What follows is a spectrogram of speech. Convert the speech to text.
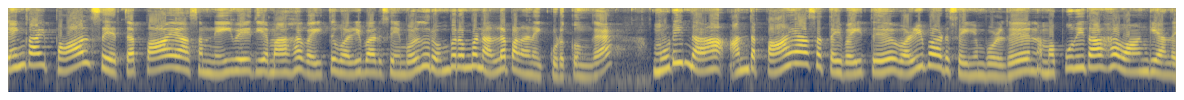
தேங்காய் பால் சேர்த்த பாயாசம் நெய்வேத்தியமாக வைத்து வழிபாடு செய்யும்பொழுது ரொம்ப ரொம்ப நல்ல பலனை கொடுக்குங்க. முடிந்தா அந்த பாயாசத்தை வைத்து வழிபாடு செய்யும் பொழுது நம்ம புதிதாக வாங்கிய அந்த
